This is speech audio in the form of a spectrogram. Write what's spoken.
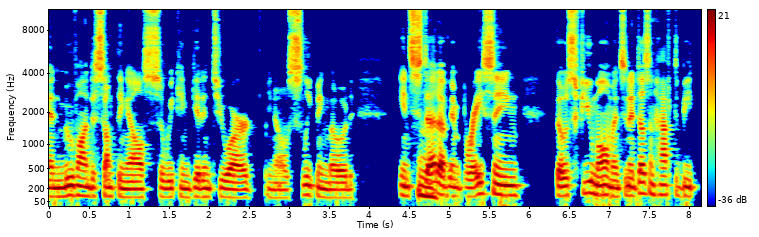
and move on to something else so we can get into our you know sleeping mode instead mm. of embracing those few moments and it doesn't have to be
